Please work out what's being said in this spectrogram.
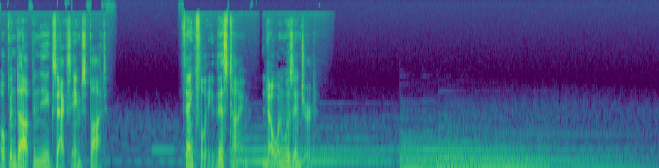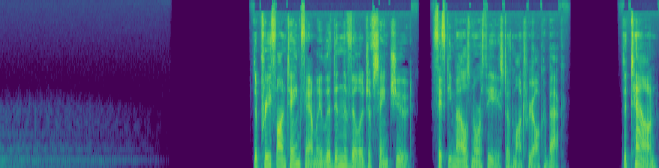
opened up in the exact same spot. Thankfully, this time, no one was injured. The Prefontaine family lived in the village of St. Jude, 50 miles northeast of Montreal, Quebec. The town,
